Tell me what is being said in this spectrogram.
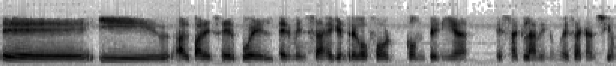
Eh, y al parecer, pues el, mensaje que entregó Ford contenía esa clave, ¿no? Esa canción.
